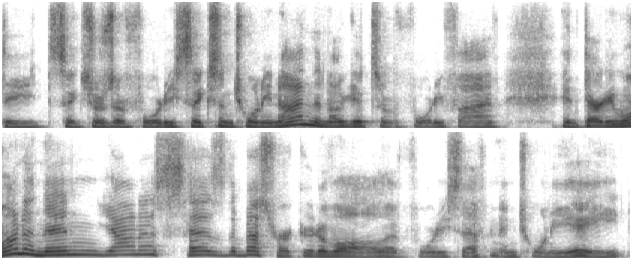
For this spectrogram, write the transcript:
the Sixers are 46 and 29, the Nuggets are 45 and 31. And then Giannis has the best record of all at 47 and 28.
